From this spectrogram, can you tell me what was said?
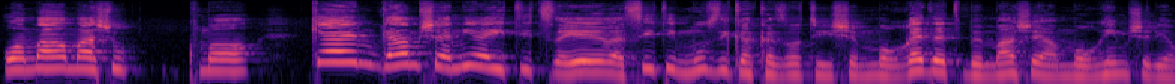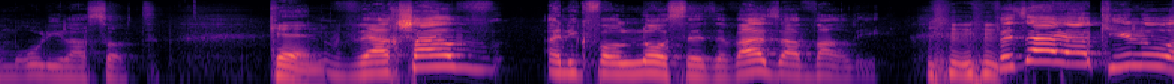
הוא אמר משהו כמו, כן, גם כשאני הייתי צעיר עשיתי מוזיקה כזאת שמורדת במה שהמורים שלי אמרו לי לעשות. כן. ועכשיו אני כבר לא עושה את זה, ואז זה עבר לי. וזה היה כאילו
